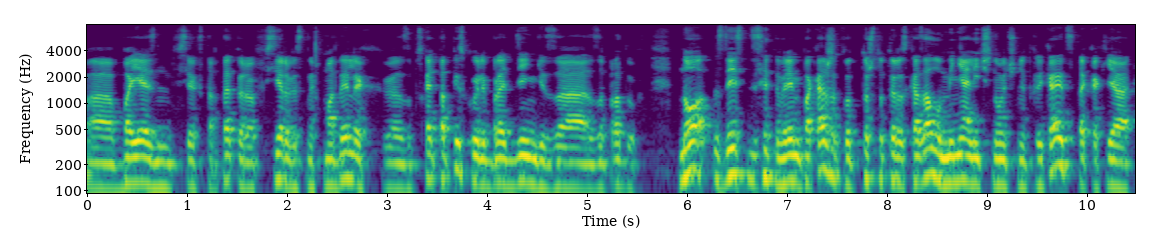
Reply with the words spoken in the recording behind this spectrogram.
а, боязнь всех стартаперов в сервисных моделях э, запускать подписку или брать деньги за, за продукт. Но здесь действительно время покажет. Вот то, что ты рассказал, у меня лично очень откликается, так как я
